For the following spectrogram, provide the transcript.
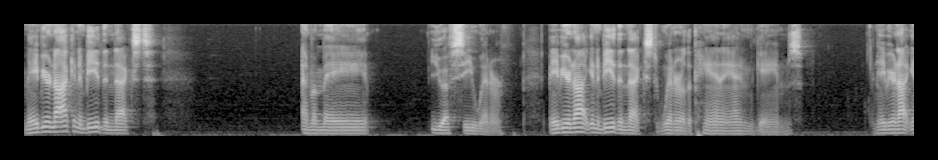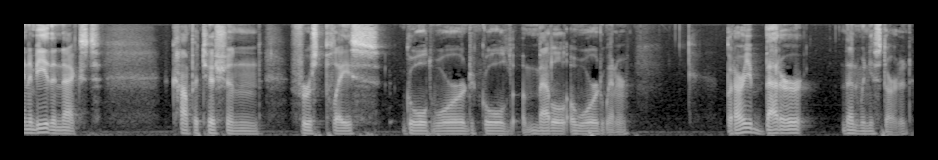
Maybe you're not going to be the next MMA UFC winner. Maybe you're not going to be the next winner of the Pan Am Games. Maybe you're not going to be the next competition first place gold award, gold medal award winner. But are you better than when you started?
